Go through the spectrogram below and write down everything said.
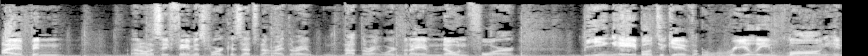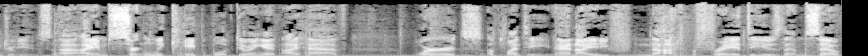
I have been I don't want to say famous for because that's not right the right not the right word, but I am known for being able to give really long interviews. Uh, I am certainly capable of doing it. I have words aplenty, and I'm not afraid to use them. So,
